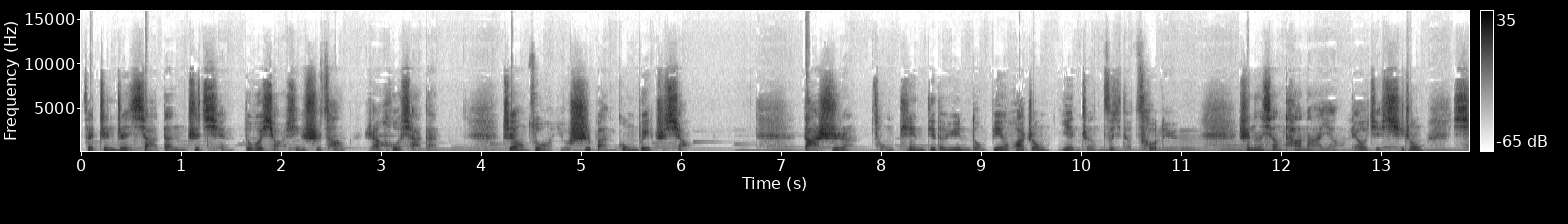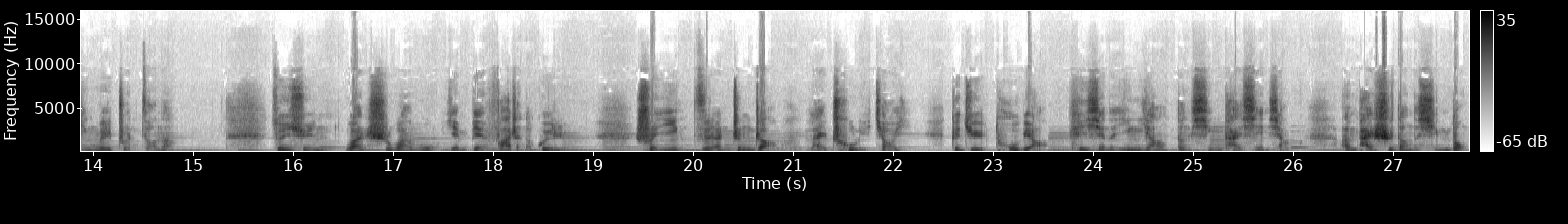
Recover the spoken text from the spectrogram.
在真正下单之前，都会小心试仓，然后下单。这样做有事半功倍之效。大师从天地的运动变化中验证自己的策略，谁能像他那样了解其中行为准则呢？遵循万事万物演变发展的规律，顺应自然征兆来处理交易，根据图表 K 线的阴阳等形态现象，安排适当的行动。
